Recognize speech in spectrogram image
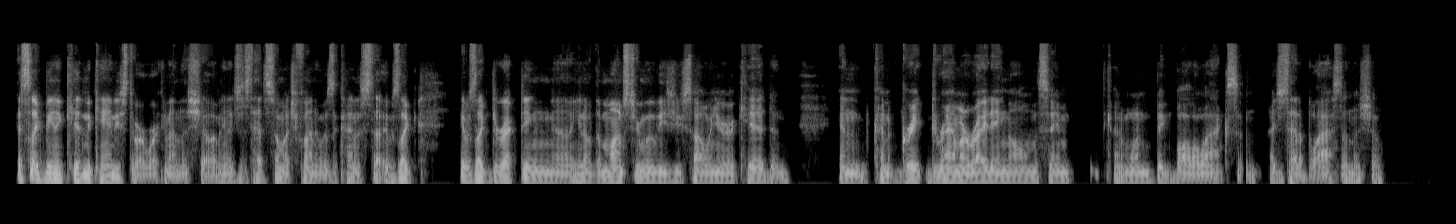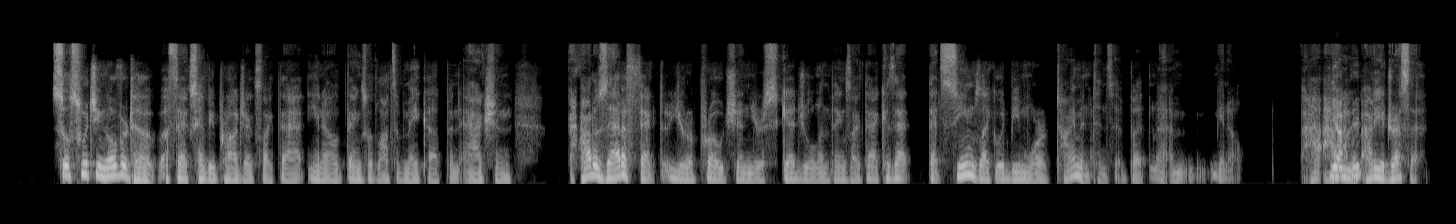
it's like being a kid in a candy store working on this show. I mean, I just had so much fun. It was the kind of stuff. It was like it was like directing, uh, you know, the monster movies you saw when you were a kid, and and kind of great drama writing, all in the same kind of one big ball of wax. And I just had a blast on this show. So switching over to effects heavy projects like that, you know, things with lots of makeup and action, how does that affect your approach and your schedule and things like that because that that seems like it would be more time intensive but um, you know how, how, yeah, do you, how do you address that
